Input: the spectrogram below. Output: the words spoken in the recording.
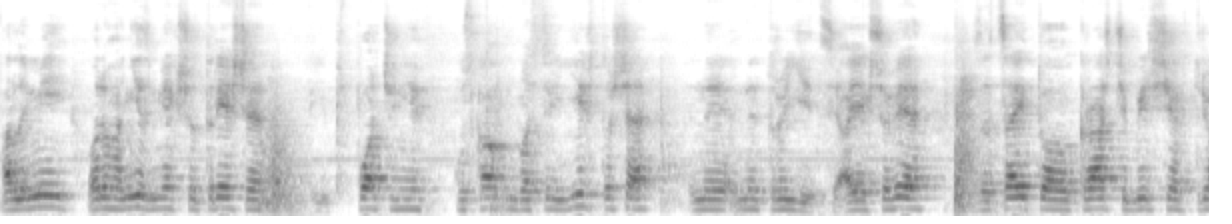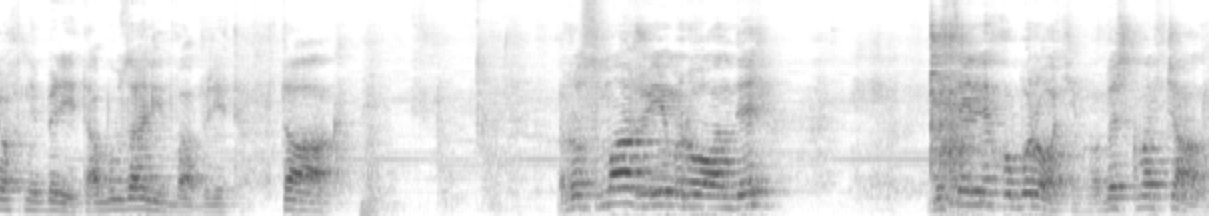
але мій організм, якщо три ще спорчені куска кубаси їж, то ще не, не троїться. А якщо ви за цей, то краще більше як трьох не беріть, або взагалі два беріть. Так. Розсмажуємо рондель до сильних оборотів, аби шкварчало.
